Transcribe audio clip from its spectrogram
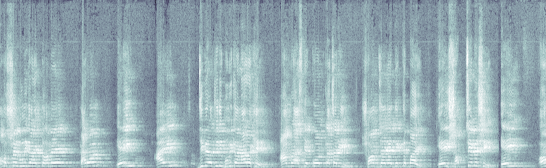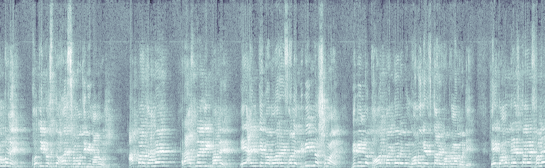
অবশ্যই ভূমিকা রাখতে হবে। কারণ এই আইনজীবীরা যদি ভূমিকা না রাখে, আমরা আজকে কোর্ট, কাচারি সব জায়গায় দেখতে পাই, এই সবচেয়ে বেশি এই অঙ্গনে ক্ষতিগ্রস্ত হয় শ্রমজীবী মানুষ। আপনারা জানেন রাজনৈতিকভাবে এই আইনকে ব্যবহারের ফলে বিভিন্ন সময় বিভিন্ন ধরপাকড় এবং গণগ্রেফতারের ঘটনা ঘটে। এই গণগ্রেফতারের ফলে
